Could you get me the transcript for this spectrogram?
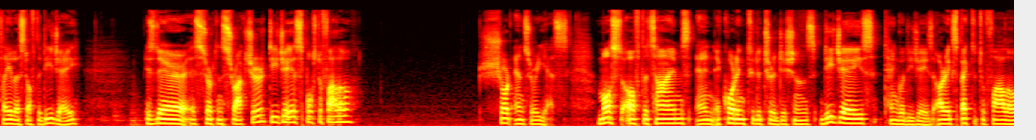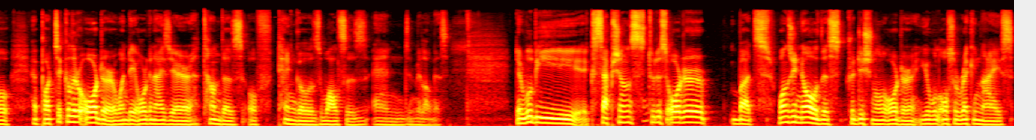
playlist of the DJ, is there a certain structure DJ is supposed to follow? Short answer yes. Most of the times, and according to the traditions, DJs, tango DJs, are expected to follow a particular order when they organize their tandas of tangos, waltzes, and milongas. There will be exceptions to this order, but once you know this traditional order, you will also recognize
